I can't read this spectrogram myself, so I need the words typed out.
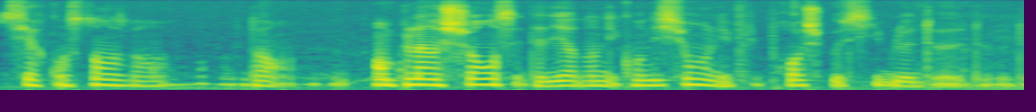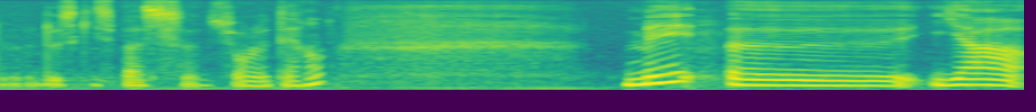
circonstances en plein champ, c'est-à-dire dans des conditions les plus proches possibles de ce qui se passe sur le terrain. Mais euh, il y a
